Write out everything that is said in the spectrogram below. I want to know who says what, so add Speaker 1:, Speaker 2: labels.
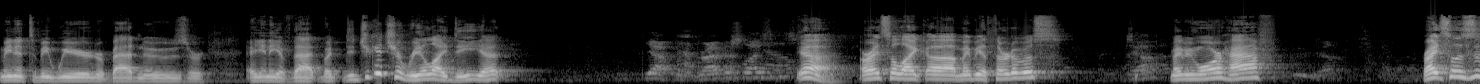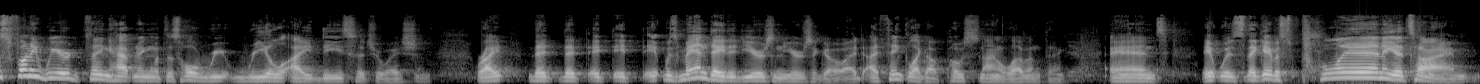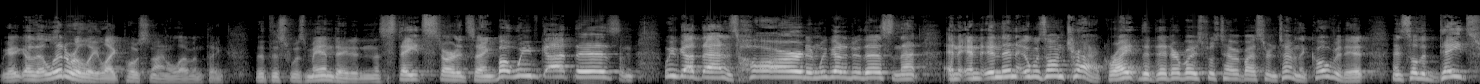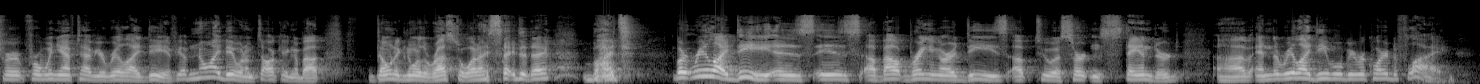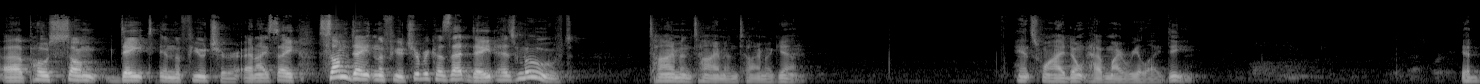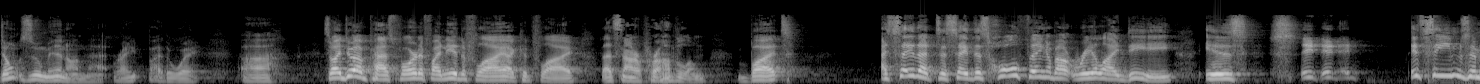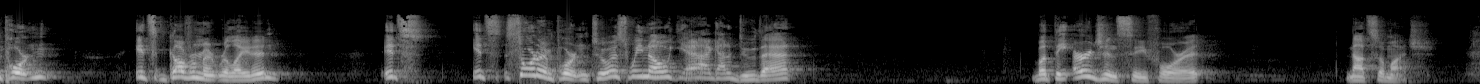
Speaker 1: mean it to be weird or bad news or any of that, but did you get your real ID yet?
Speaker 2: Yeah, for the driver's license?
Speaker 1: Yeah. All right, so like uh, maybe a third of us?
Speaker 2: Yeah.
Speaker 1: Maybe more? Half? Right? So there's this funny, weird thing happening with this whole re- real ID situation, right? That, that it, it, it was mandated years and years ago. I, I think like a post 9 11 thing. Yeah. And it was, they gave us plenty of time, uh, literally like post 9 11 thing, that this was mandated. And the states started saying, but we've got this and we've got that and it's hard and we've got to do this and that. And, and, and then it was on track, right? That, that everybody's supposed to have it by a certain time. And then COVID hit. And so the dates for, for when you have to have your real ID, if you have no idea what I'm talking about, don't ignore the rest of what I say today. But. But Real ID is, is about bringing our IDs up to a certain standard uh, and the real ID will be required to fly uh, post some date in the future. And I say some date in the future because that date has moved time and time and time again. Hence why I don't have my real ID. Yeah, don't zoom in on that, right? By the way. Uh, so I do have a passport. If I needed to fly, I could fly. That's not a problem. But I say that to say this whole thing about real ID is, it, it, it, it seems important. It's government related. It's, it's sort of important to us. We know, yeah, I got to do that. But the urgency for it, not so much.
